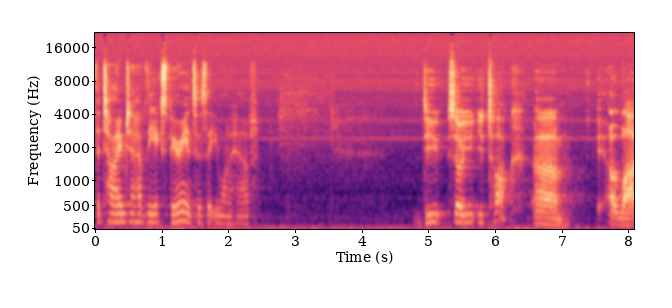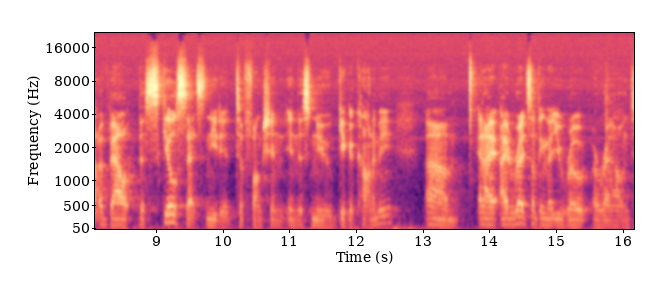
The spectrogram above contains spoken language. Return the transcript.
the time to have the experiences that you want to have. Do you, so you, you talk um, a lot about the skill sets needed to function in this new gig economy. Um, and I, I read something that you wrote around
